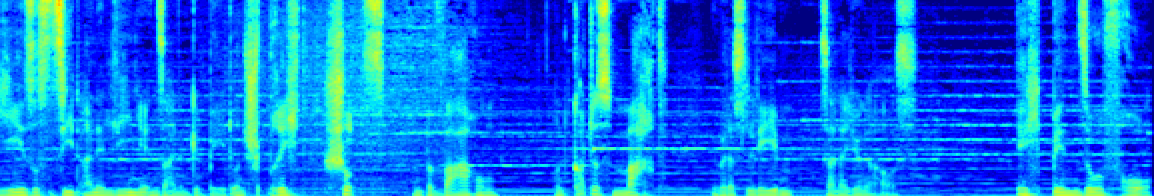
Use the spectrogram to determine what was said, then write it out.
Jesus zieht eine Linie in seinem Gebet und spricht Schutz und Bewahrung und Gottes Macht über das Leben seiner Jünger aus. Ich bin so froh,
